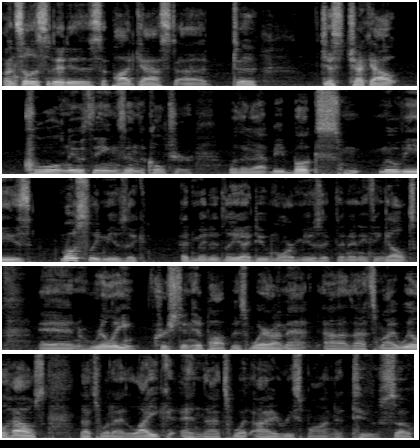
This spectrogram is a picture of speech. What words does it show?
Unsolicited is a podcast uh, to just check out cool new things in the culture, whether that be books, m- movies, mostly music. Admittedly, I do more music than anything else, and really, Christian hip hop is where I'm at. Uh, that's my wheelhouse. That's what I like, and that's what I respond to. So,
